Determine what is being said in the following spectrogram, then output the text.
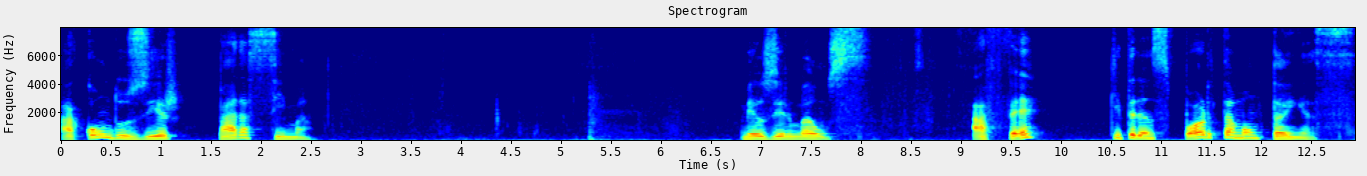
a conduzir para cima. Meus irmãos, a fé que transporta montanhas,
